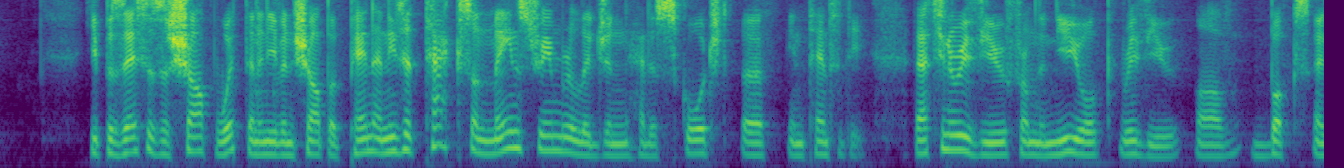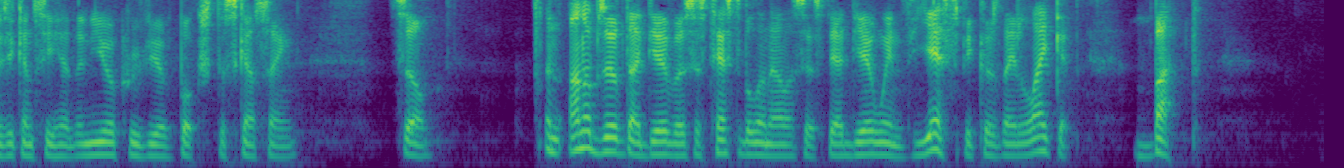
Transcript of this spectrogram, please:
He possesses a sharp wit and an even sharper pen, and his attacks on mainstream religion had a scorched earth intensity. That's in a review from the New York Review of Books, as you can see here, the New York Review of Books discussing. So, an unobserved idea versus testable analysis. The idea wins, yes, because they like it. But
